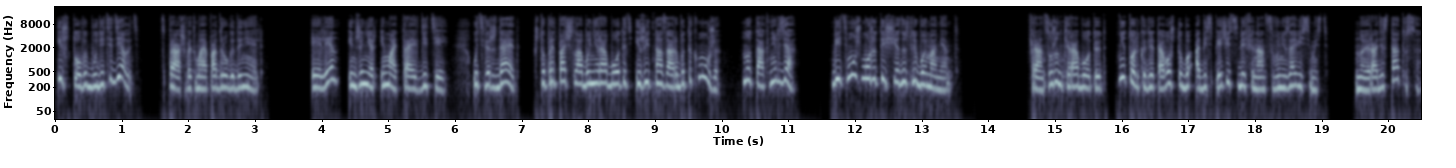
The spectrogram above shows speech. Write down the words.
И что вы будете делать? спрашивает моя подруга Даниэль. Элен, инженер и мать троих детей, утверждает, что предпочла бы не работать и жить на заработок мужа, но так нельзя. Ведь муж может исчезнуть в любой момент. Француженки работают не только для того, чтобы обеспечить себе финансовую независимость, но и ради статуса.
